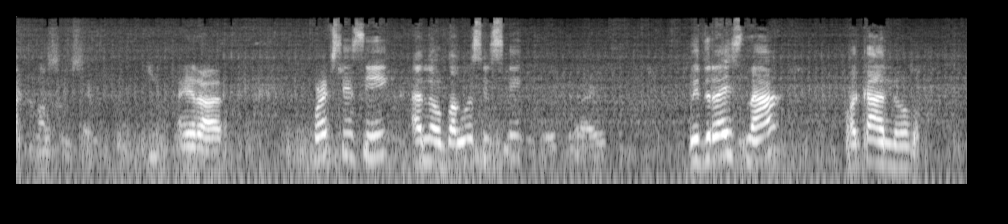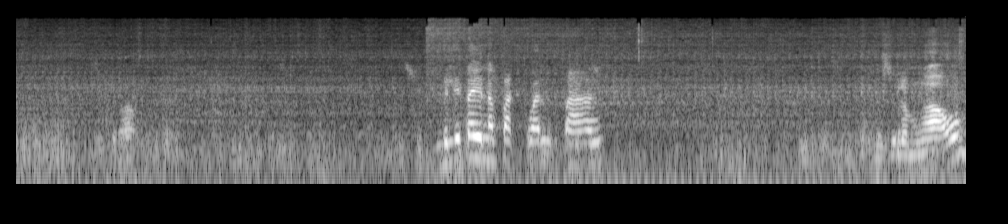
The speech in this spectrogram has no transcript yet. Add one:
Ay, Rod. Pork sisig? Ano, bango sisig? With rice na? Magkano? Bili tayo ng pakwan pang. Ano sila mga om?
